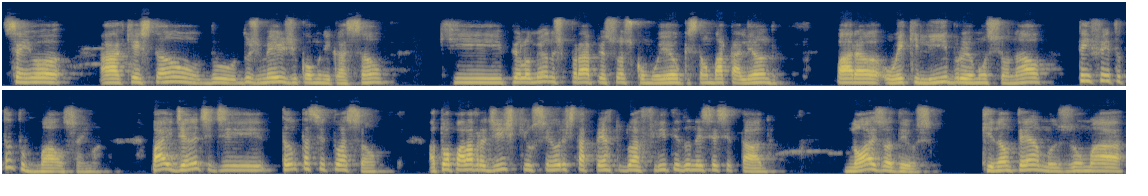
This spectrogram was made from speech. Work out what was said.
Senhor, a questão do, dos meios de comunicação, que, pelo menos para pessoas como eu, que estão batalhando para o equilíbrio emocional, tem feito tanto mal, Senhor. Pai, diante de tanta situação, a tua palavra diz que o Senhor está perto do aflito e do necessitado. Nós, ó Deus, que não temos uma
